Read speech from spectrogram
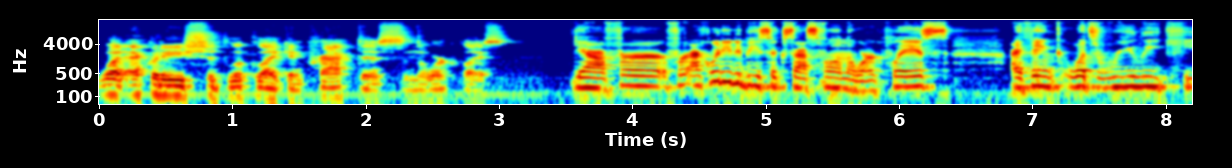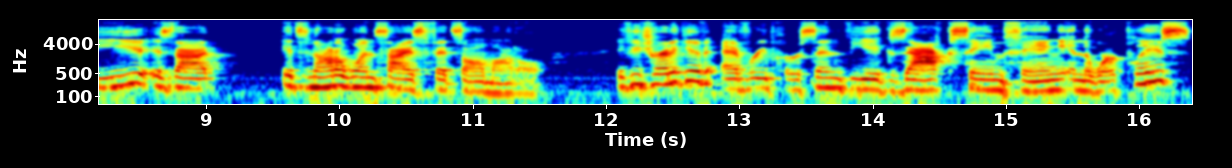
what equity should look like in practice in the workplace? Yeah, for for equity to be successful in the workplace, I think what's really key is that it's not a one size fits all model. If you try to give every person the exact same thing in the workplace,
